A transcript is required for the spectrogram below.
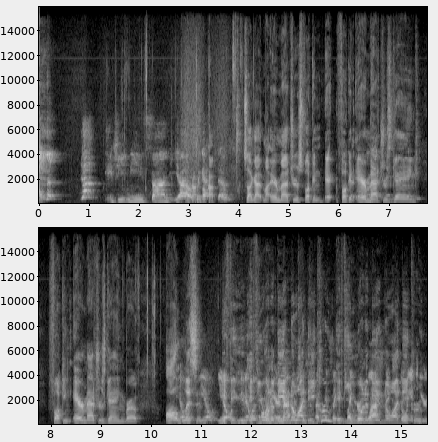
Ichi ni yo. Okay, we got okay. that. So I got my air mattress, fucking, air, fucking air mattress gang, fucking air mattress gang, bro. All You know listen. you know- you know if you, you know if you want to be in no ID crew, like if you want to be in no ID crew,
